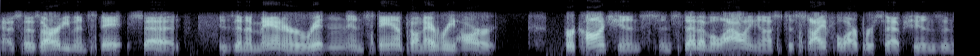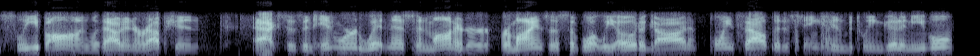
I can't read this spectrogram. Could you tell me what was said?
as has already been sta- said, is in a manner written and stamped on every heart. For conscience, instead of allowing us to stifle our perceptions and sleep on without interruption, acts as an inward witness and monitor, reminds us of what we owe to God, points out the distinction between good and evil,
